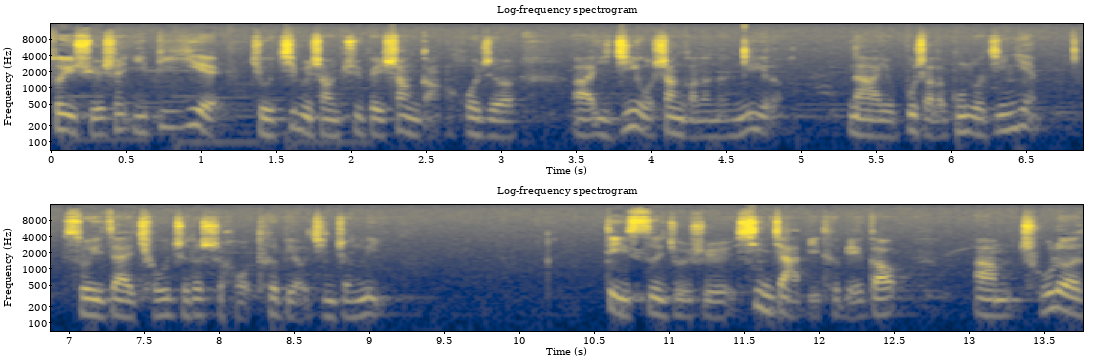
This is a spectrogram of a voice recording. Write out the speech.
所以学生一毕业就基本上具备上岗或者啊已经有上岗的能力了，那有不少的工作经验，所以在求职的时候特别有竞争力。第四就是性价比特别高，啊，除了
